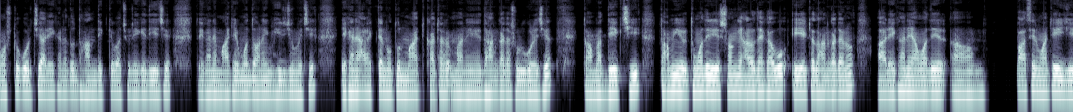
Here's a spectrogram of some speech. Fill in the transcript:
নষ্ট করছে আর এখানে তো ধান দেখতে পাচ্ছ রেখে দিয়েছে। তো এখানে মাঠের মধ্যে অনেক ভিড় জমেছে। এখানে আরেকটা নতুন মাঠ কাটার মানে ধান কাটা শুরু করেছে। তো আমরা দেখছি। তো আমি তোমাদের এর সঙ্গে আরও দেখাবো এই একটা ধান কাটানো। আর এখানে আমাদের আম, পাশের মাঠে এই যে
